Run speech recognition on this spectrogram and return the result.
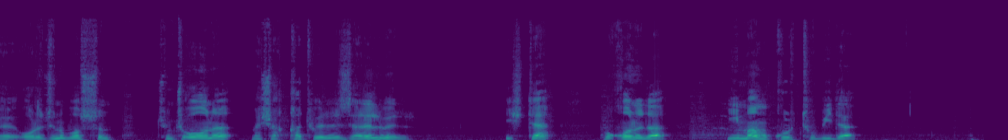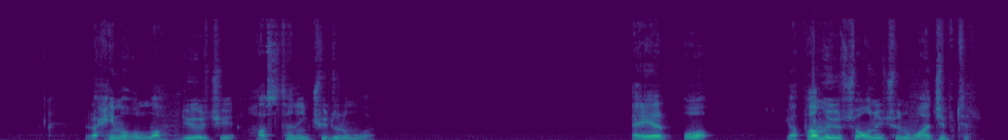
E, orucunu bozsun. Çünkü o ona meşakkat verir, zerel verir. İşte bu konuda İmam Kurtubi de rahimahullah diyor ki hastanın iki durumu var. Eğer o yapamıyorsa onun için vaciptir.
